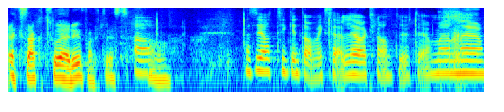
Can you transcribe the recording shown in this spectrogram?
exakt så är det ju faktiskt. Ja. Ja. Alltså jag tycker inte om Excel, jag har klart ut det. Men eh,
